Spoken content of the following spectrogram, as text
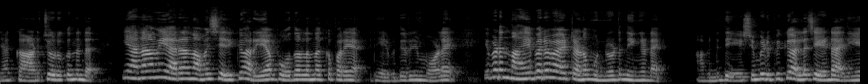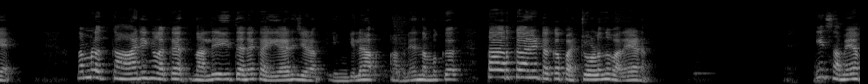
ഞാൻ കാണിച്ചു കൊടുക്കുന്നുണ്ട്. ഈ അനാമി ആരാന്ന് അവൻ ശരിക്കും അറിയാൻ പോകുന്നുള്ളെന്നൊക്കെ പറയാം. രേവതി ഒരു മോളെ ഇവിടെ നയപരമായിട്ടാണ് മുന്നോട്ട് നീങ്ങണ്ടേ? അവന് ദേഷ്യം പിടിപ്പിക്കുകയല്ല ചെയ്യേണ്ട അനിയെ. നമ്മൾ കാര്യങ്ങളൊക്കെ നല്ല രീതിയിൽ തന്നെ കൈകാര്യം ചെയ്യണം. എങ്കിലാ അവനെ നമുക്ക് താർക്കാനായിട്ടൊക്കെ പറ്റുള്ളൂ എന്ന് പറയണം. ഈ സമയം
